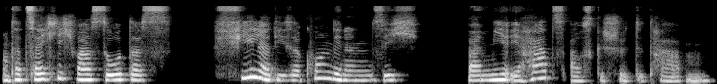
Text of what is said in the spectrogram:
Und tatsächlich war es so, dass viele dieser Kundinnen sich bei mir ihr Herz ausgeschüttet haben.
